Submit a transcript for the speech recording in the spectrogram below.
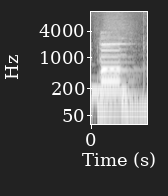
Thank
